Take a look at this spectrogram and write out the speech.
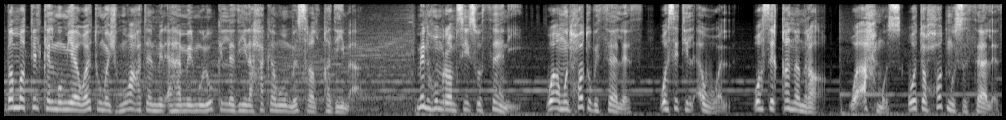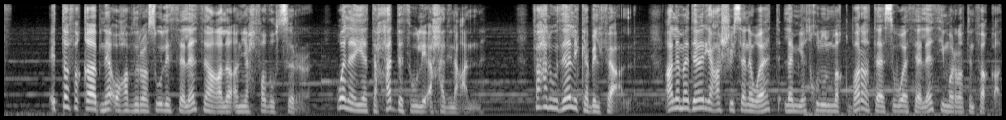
ضمت تلك المومياوات مجموعة من أهم الملوك الذين حكموا مصر القديمة. منهم رمسيس الثاني وأمنحتب الثالث وستي الأول وسقننرا وأحمس وتحتمس الثالث. اتفق أبناء عبد الرسول الثلاثة على أن يحفظوا السر ولا يتحدثوا لأحد عنه. فعلوا ذلك بالفعل. على مدار عشر سنوات لم يدخلوا المقبرة سوى ثلاث مرات فقط.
